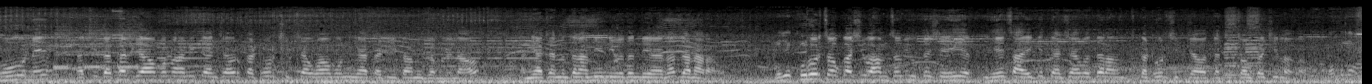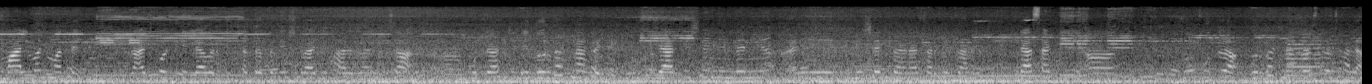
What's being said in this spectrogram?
होऊ नये याची दखल घ्यावं म्हणून आम्ही त्यांच्यावर कठोर शिक्षा व्हावं म्हणून यासाठी इथं आम्ही जमलेलो आहोत. आणि याच्यानंतर आम्ही निवेदन द्यायला जाणार आहोत. म्हणजे कठोर चौकशी व आमचं बी उद्देश हे हेच आहे की त्याच्याबद्दल आम कठोर शिक्षा त्याची चौकशी लागावं मालवणमध्ये राजकोट किल्ल्यावरती छत्रपती शिवाजी महाराजांचा अ, पुतळ्याची जी दुर्घटना घडली ती अतिशय निंदनीय आणि निषेध करण्यासारखीच आहे त्यासाठी जो पुतळा दुर्घटनाग्रस्त झाला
